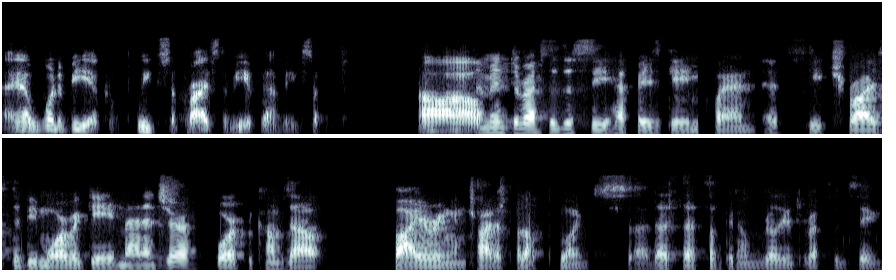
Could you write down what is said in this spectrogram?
it wouldn't be a complete surprise to me if that makes sense. Um, I'm interested to see Hefe's game plan if he tries to be more of a game manager or if he comes out firing and try to put up points. Uh, that's that's something I'm really interested in seeing.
